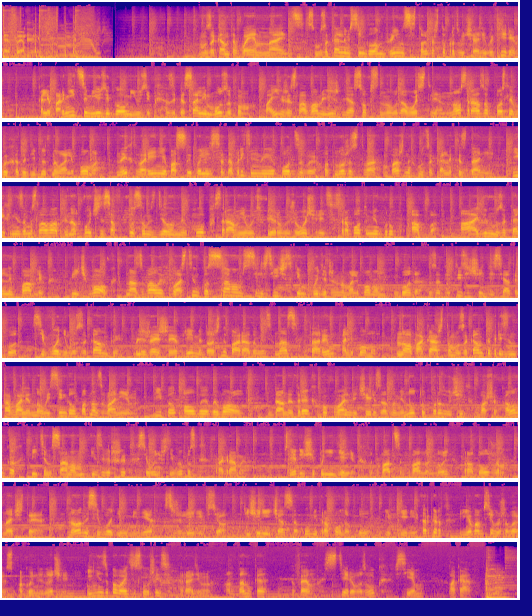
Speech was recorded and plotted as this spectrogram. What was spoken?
FM. Музыканты VM Nights с музыкальным синглом Dreams только что прозвучали в эфире. Калифорнийцы Music Go Music записали музыку, по их же словам, лишь для собственного удовольствия, но сразу после выхода дебютного альбома на их творение посыпались одобрительные отзывы от множества важных музыкальных изданий. Их незамысловатый, но очень со вкусом сделанный поп сравнивают в первую же очередь с работами групп ABBA. А один музыкальный паблик, Pitchfork, назвал их пластинку самым стилистическим выдержанным альбомом года за 2010 год. Сегодня музыканты в ближайшее время должны порадовать нас вторым альбомом. Ну а пока что музыканты презентовали новый сингл под названием People All Over The World. Данный трек буквально через одну минуту прозвучит в ваших колонках и тем самым и завершит сегодняшний выпуск программы. В следующий понедельник в 22.00 продолжим начатое. Ну а на сегодня у меня, к сожалению, все. В течение часа у микрофона был Евгений Эргард. Я вам всем желаю спокойной ночи. И не забывайте слушать радио Фонтанка, FM, стереозвук. Всем пока. When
